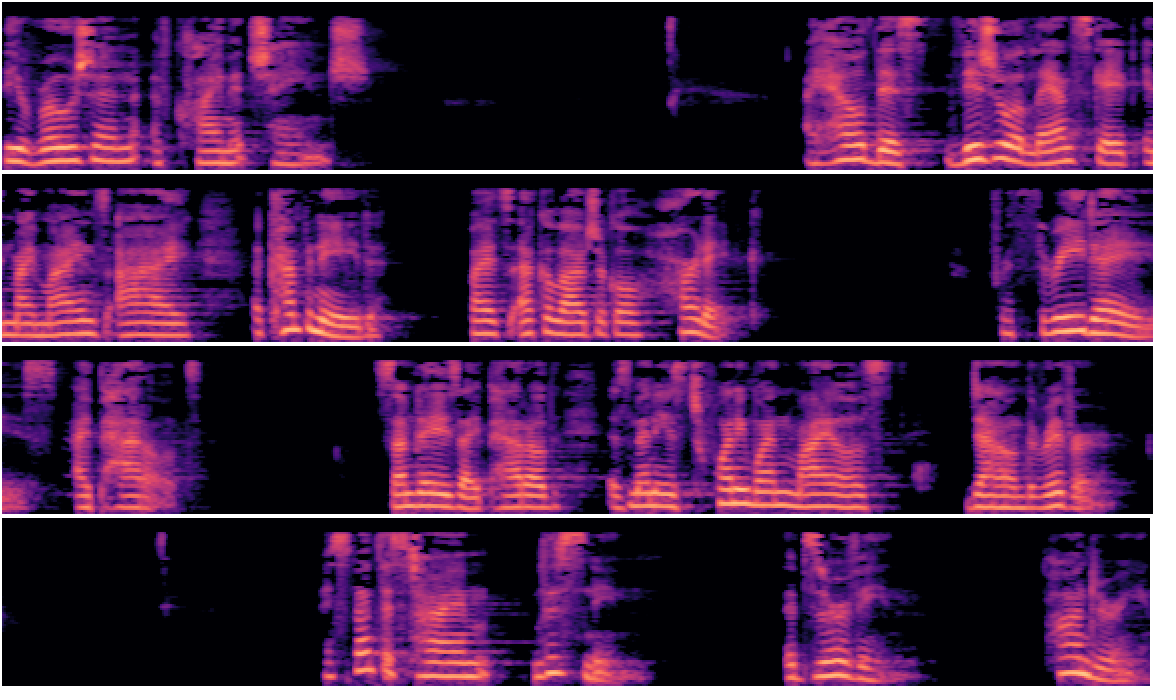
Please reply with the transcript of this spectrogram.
the erosion of climate change? I held this visual landscape in my mind's eye accompanied by its ecological heartache. For three days I paddled. Some days I paddled as many as 21 miles down the river. I spent this time listening, observing, pondering.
